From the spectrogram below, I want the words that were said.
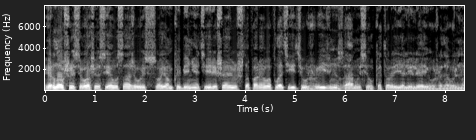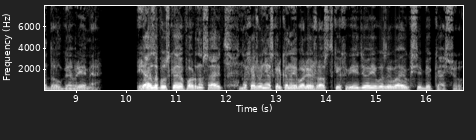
Вернувшись в офис, я усаживаюсь в своем кабинете и решаю, что пора воплотить в жизнь замысел, который я лелею уже довольно долгое время. Я запускаю порно-сайт, нахожу несколько наиболее жестких видео и вызываю к себе Касю.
